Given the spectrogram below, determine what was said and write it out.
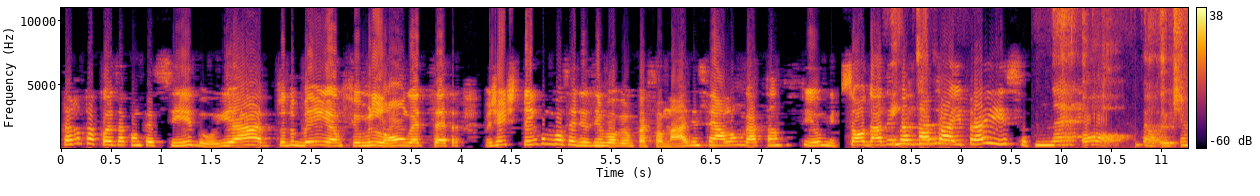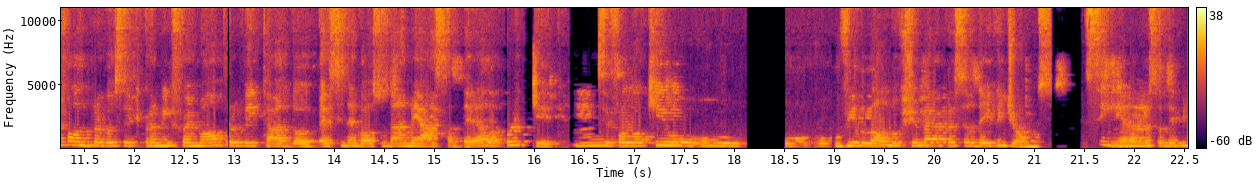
tanta coisa acontecido. E ah, tudo bem, é um filme longo, etc. Mas, gente, tem como você desenvolver um personagem sem alongar tanto o filme. Soldado Invernal Então- tá aí pra isso. Né? Ó, então, eu tinha falado pra você que pra mim foi mal aproveitado esse negócio da ameaça dela, por quê? Hum, Você falou que o, o, o, o vilão do filme era pra ser o David Jones. Sim, era pra ser o David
